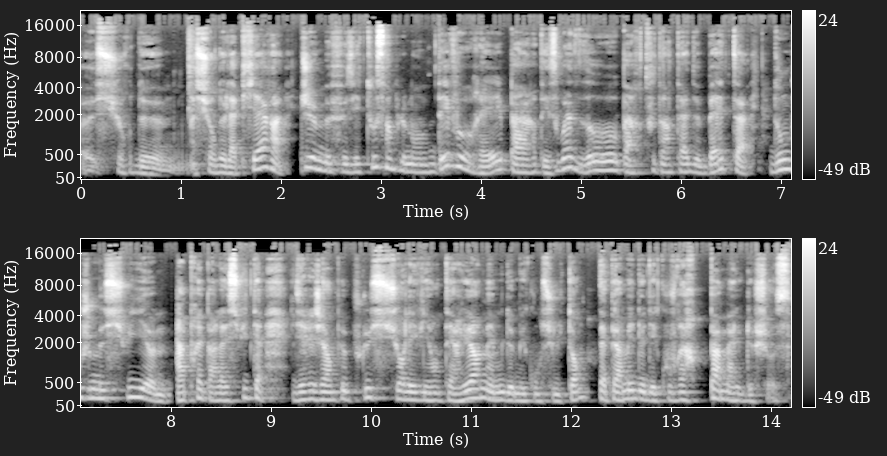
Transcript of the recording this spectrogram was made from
euh, sur de sur de la pierre. Je me faisais tout simplement dévorer par des oiseaux, par tout un tas de bêtes. Donc je me suis euh, après par la suite dirigée un peu plus sur les vies antérieures, même de mes consultants. Ça permet de découvrir pas mal de choses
